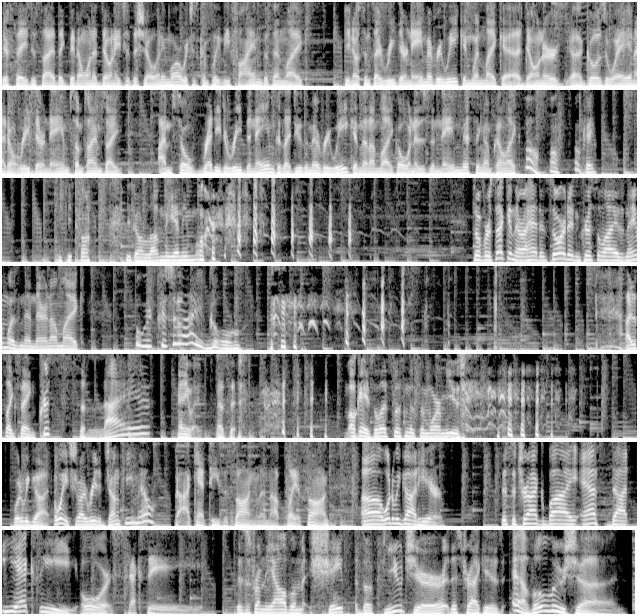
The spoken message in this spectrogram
if they decide like they don't want to donate to the show anymore, which is completely fine. But then like you know, since I read their name every week, and when like a donor uh, goes away and I don't read their name, sometimes I I'm so ready to read the name because I do them every week, and then I'm like, oh, when there's a name missing, I'm kind of like, oh, oh, okay, you don't you don't love me anymore. So for a second there, I had it sorted, and Chrysalia's name wasn't in there, and I'm like, oh, where'd go? I just like saying Chrysalia. Anyway, that's it. okay, so let's listen to some more music. What do we got? Oh wait, should I read a junk email? Nah, I can't tease a song and then not play a song. Uh, what do we got here? This is a track by S.exe or Sexy. This is from the album Shape the Future. This track is Evolution. Evolution.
